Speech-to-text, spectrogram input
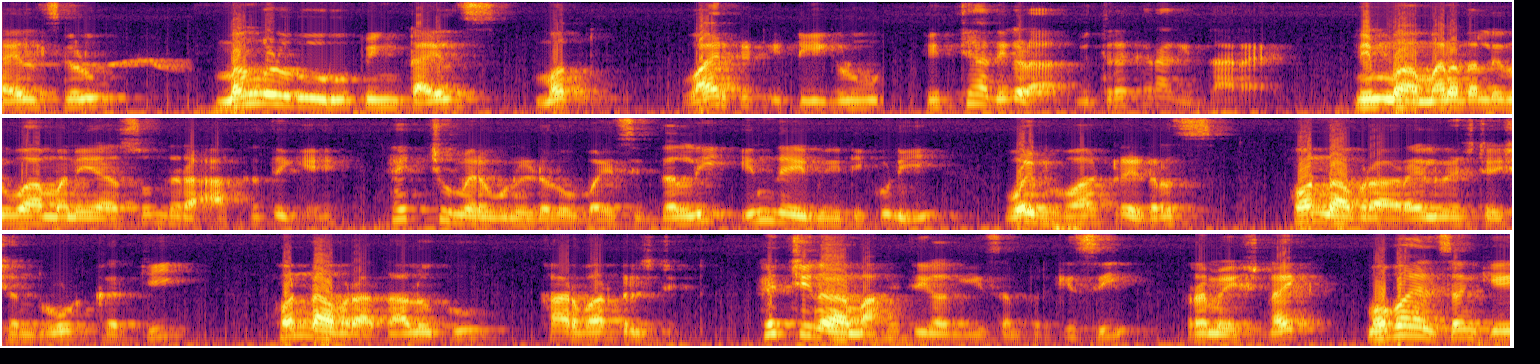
ಟೈಲ್ಸ್ಗಳು, ಮಂಗಳೂರು ರೂಪಿಂಗ್ ಟೈಲ್ಸ್ ಮತ್ತು ವೈರ್ ಕಟ್ ಇಟ್ಟಿಗೆಗಳು ಇತ್ಯಾದಿಗಳ ವಿತರಕರಾಗಿದ್ದಾರೆ. ನಿಮ್ಮ ಮನದಲ್ಲಿರುವ ಮನೆಯ ಸುಂದರ ಆಕೃತಿಗೆ ಹೆಚ್ಚು ಮೆರುಗು ನೀಡಲು ಬಯಸಿದ್ದಲ್ಲಿ ಇಂದೇ ಭೇಟಿ ಕೊಡಿ Vaibhav traders, Honnavar railway station road, Karki, Honnavar taluk, Karwar district ಹೆಚ್ಚಿನ ಮಾಹಿತಿಗಾಗಿ ಸಂಪರ್ಕಿಸಿ ರಮೇಶ್ ನಾಯ್ಕ್, ಮೊಬೈಲ್ ಸಂಖ್ಯೆ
